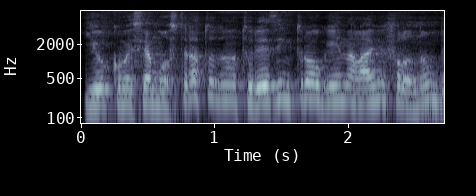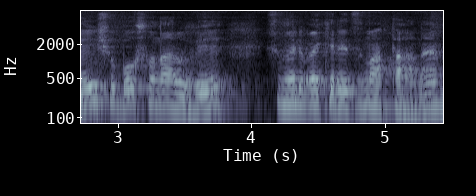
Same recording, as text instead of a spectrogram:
E eu comecei a mostrar toda a natureza, entrou alguém na live e falou: não deixe o Bolsonaro ver, senão ele vai querer desmatar, né?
